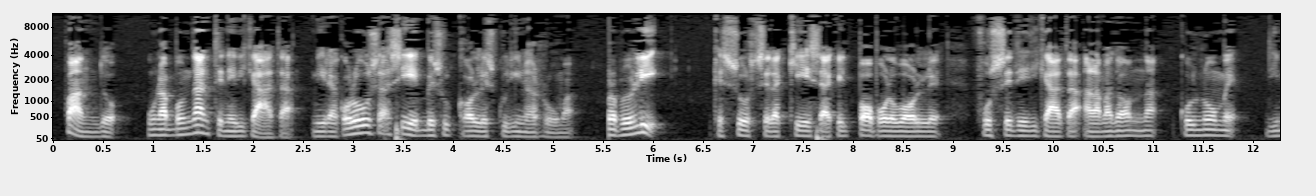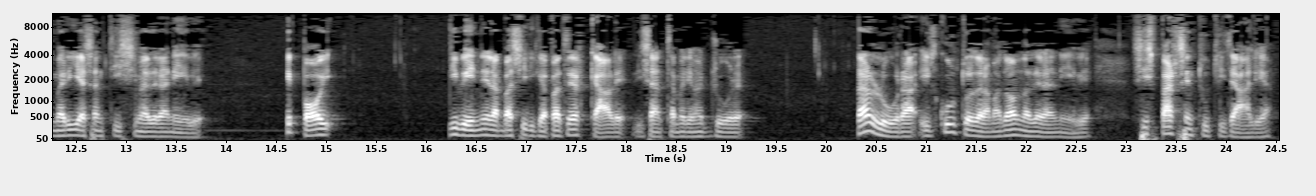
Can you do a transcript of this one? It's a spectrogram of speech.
quando un'abbondante nevicata miracolosa si ebbe sul colle Scudino a Roma. Proprio lì che sorse la chiesa che il popolo volle fosse dedicata alla Madonna col nome di Maria Santissima della Neve e poi divenne la basilica patriarcale di Santa Maria Maggiore. Da allora il culto della Madonna della Neve si sparse in tutta Italia.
